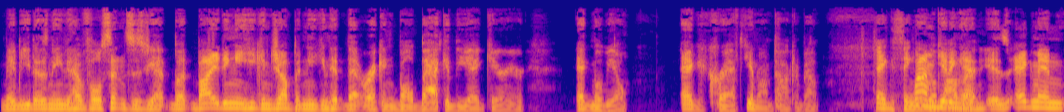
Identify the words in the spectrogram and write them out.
maybe he doesn't even have full sentences yet, but by dingy he can jump and he can hit that wrecking ball back at the egg carrier, eggmobile, eggcraft. You know what I'm talking about. Egg thing. What I'm getting at is Eggman.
